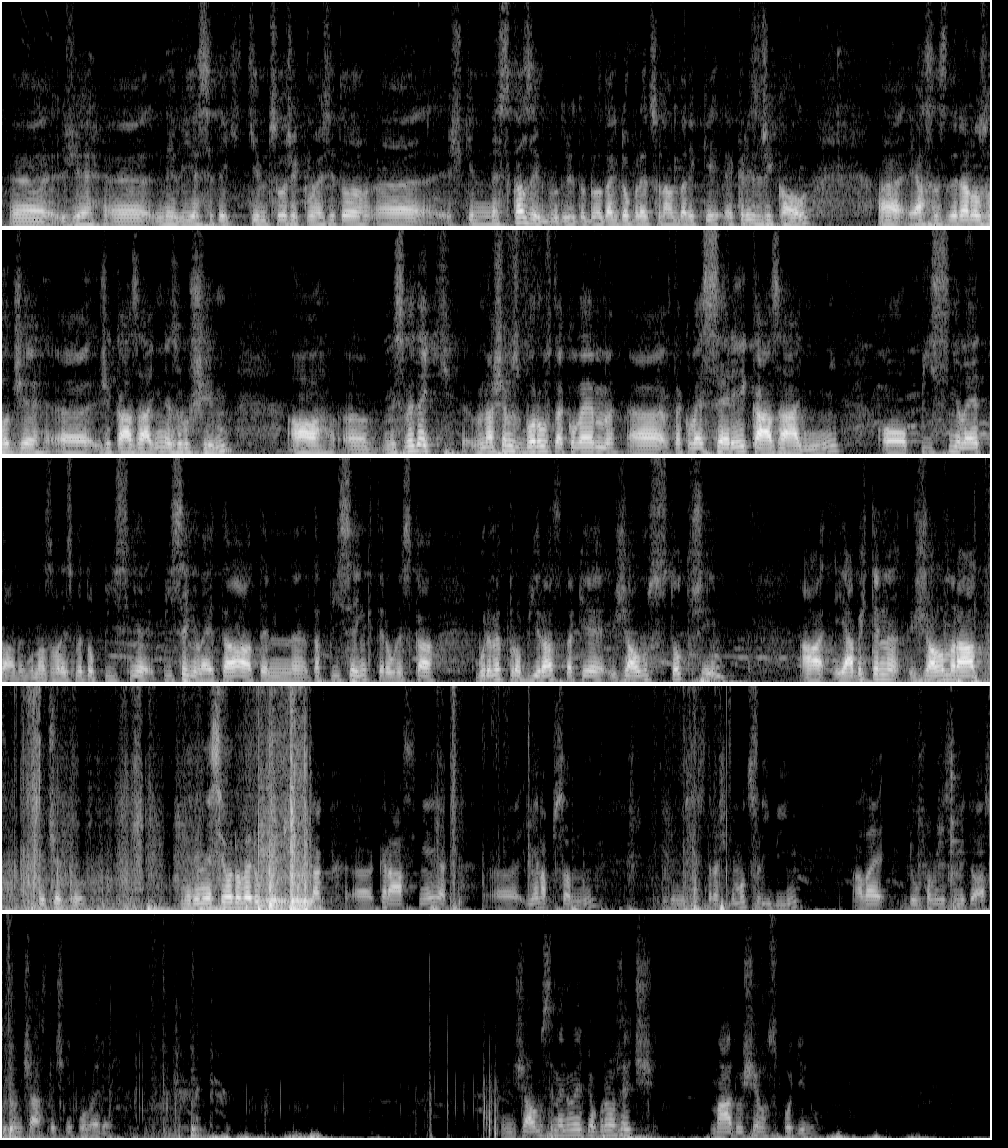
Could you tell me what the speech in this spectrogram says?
Eh, že eh, neví, jestli teď tím, co řeknu, jestli to eh, ještě neskazím, protože to bylo tak dobré, co nám tady Chris říkal. Já jsem se teda rozhodl, že, že kázání nezruším. A my jsme teď v našem sboru v, takovém, v takové sérii kázání o písni léta, nebo nazvali jsme to písně, píseň léta a ten, ta píseň, kterou dneska budeme probírat, tak je Žalm 103. A já bych ten žalm rád přečetl. Nevím, jestli ho dovedu přečíst tak krásně, jak je napsaný, protože mi se strašně moc líbí ale doufám, že se mi to aspoň částečně povede. žalm se jmenuje Dobrořeč má duše hospodinu.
